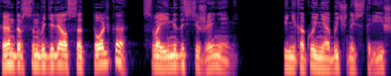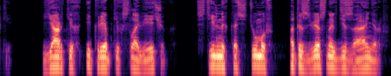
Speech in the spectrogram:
Хендерсон выделялся только своими достижениями. И никакой необычной стрижки, ярких и крепких словечек, стильных костюмов от известных дизайнеров.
